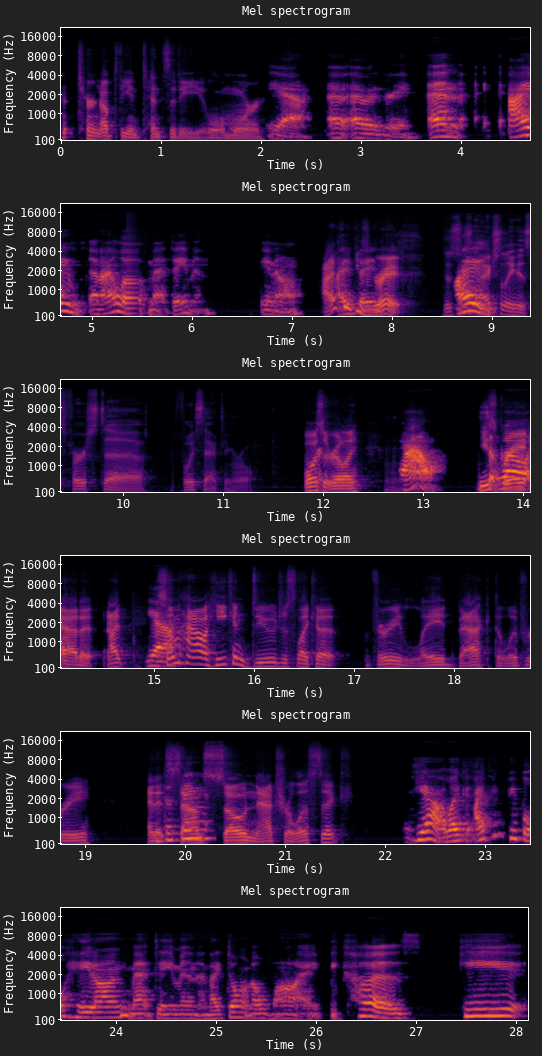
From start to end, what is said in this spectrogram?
turn up the intensity a little more. Yeah, I, I would agree. And I and I love Matt Damon. You know, I I think he's think- great. This is I- actually his first uh, voice acting role. Was it really? wow. He's So- great well, at it. I Yeah. somehow he can do just like a very laid back delivery, and it The sounds thing- so naturalistic. yeah, like I think people hate on Matt Damon, and I don't know why, because he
